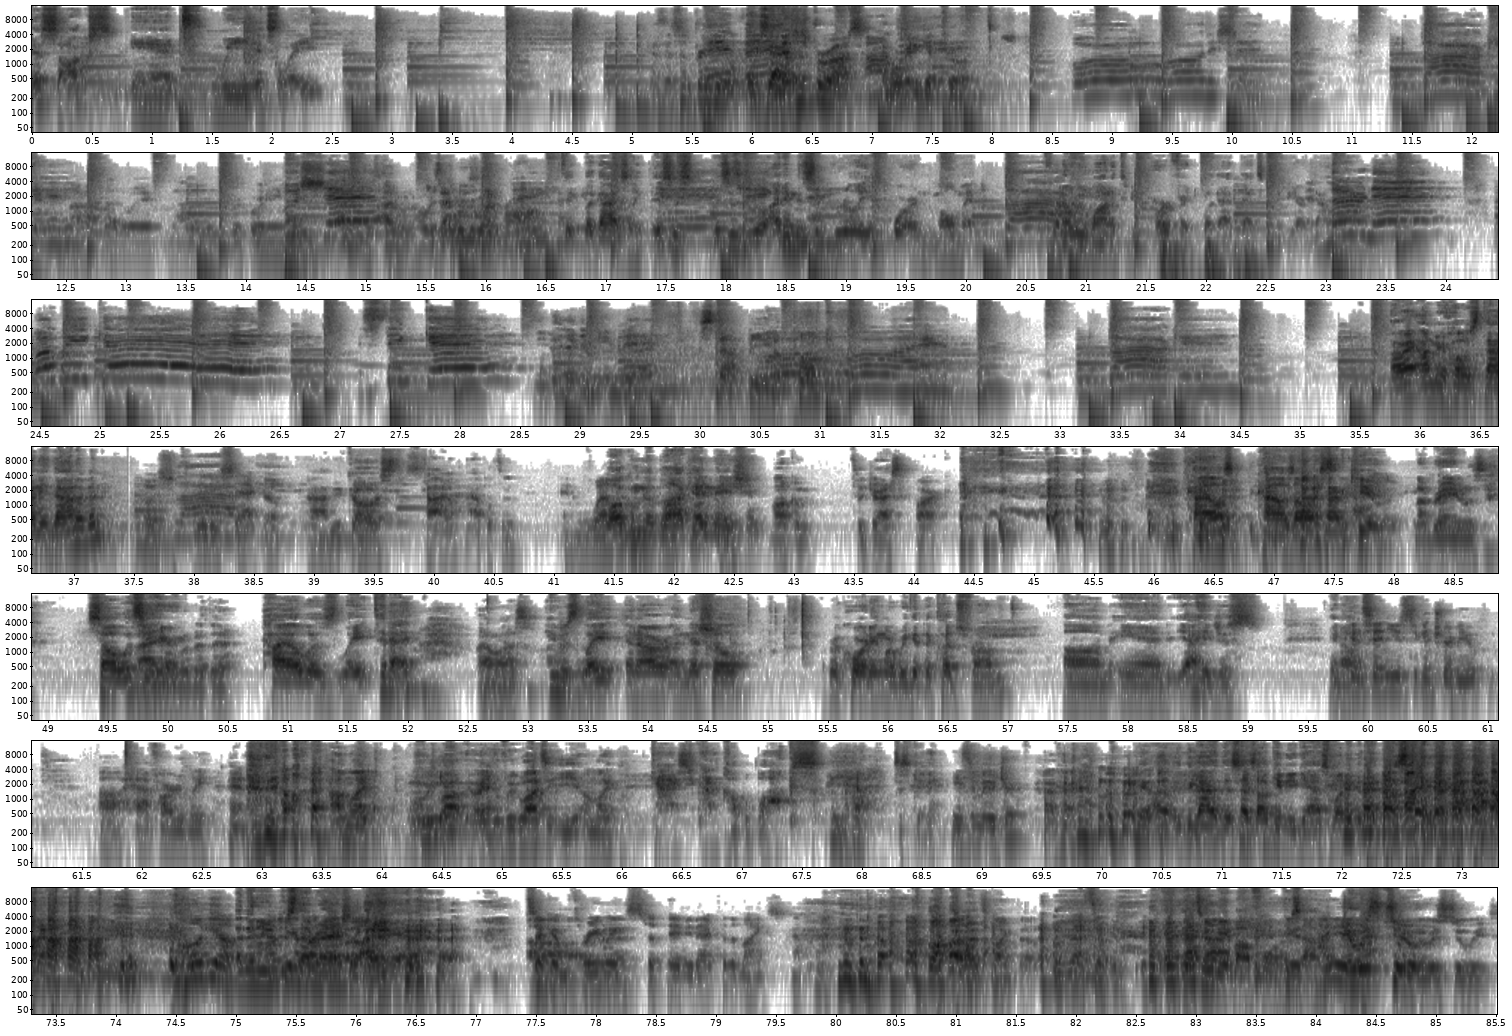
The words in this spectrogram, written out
this sucks, and we it's late. Because this is for you. Exactly. This is for us, and we're gonna get through it. Oh, they said. Uh, by the way, now that we're recording, Push I it. just- I don't know. Is that where we went wrong? But guys, like this is this is real. I think it's a really important moment. I know we want it to be perfect, but that that's going to be our And down. learning what we can and You need to to look at me and be like, man. Stop being a punk. Oh, I am blocking. All right, I'm your host Donny Donovan. host Rudy Sacco, I'm your co-host, Kyle Appleton. and Welcome, to Blockhead Nation. Welcome to Jurassic Park. Kyle's Kyle's always on cue. My brain was So let's see lagging a here. little bit there. Kyle was late today. I was. He was late in our initial recording where we get the clips from, um, and yeah, he just you know continues to contribute uh, half-heartedly. And I'm like, when we go out, like if we go out to eat, I'm like, guys, you got a couple bucks. yeah, Just kidding. he's a moocher. the, the guy that says I'll give you gas money, but then doesn't. I'll hook you up. and then you just you up never actually. that Yeah. Took him Oh, three man. weeks to pay me back for the mics. oh, that's fucked up. That's what It took me about four. Dude, so. It was two. It was two weeks.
